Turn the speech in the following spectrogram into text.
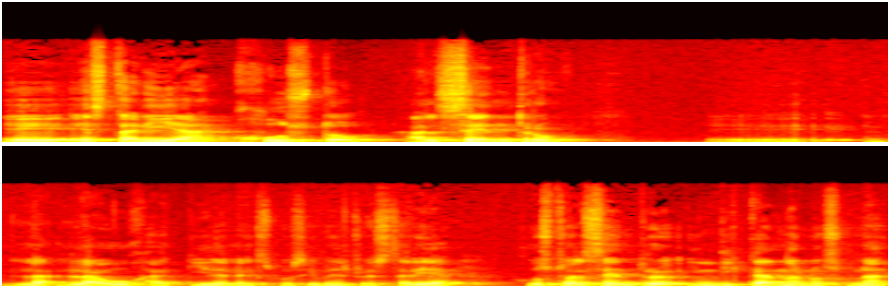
eh, estaría justo al centro. La, la, aguja aquí del exposímetro estaría justo al centro indicándonos una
